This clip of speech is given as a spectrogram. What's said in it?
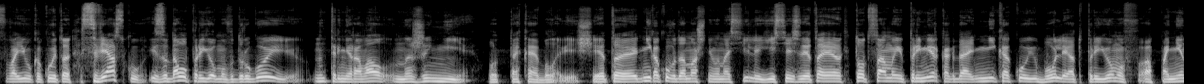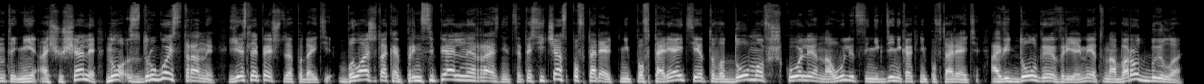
свою какую-то связку из одного приема в другой натренировал на жене. Вот такая была вещь. Это никакого домашнего насилия, естественно. Это тот самый пример, когда никакой боли от приемов оппоненты не ощущали. Но, с другой стороны, если опять сюда подойти, была же такая принципиальная разница. Это сейчас повторяют. Не повторяйте этого дома, в школе, на улице, нигде никак не повторяйте. А ведь долгое время это наоборот было.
